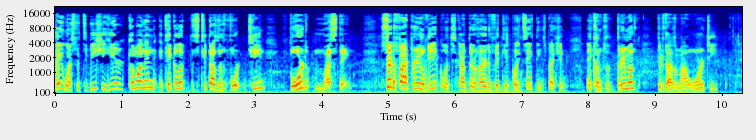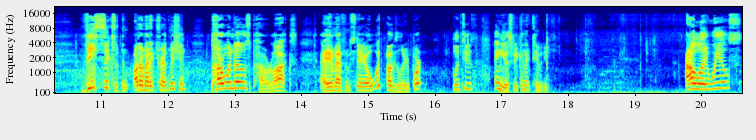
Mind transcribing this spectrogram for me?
Hey, West Mitsubishi here. Come on in and take a look at this 2014 Ford Mustang. Certified premium vehicle, which has gone through 115 point safety inspection and comes with a 3 month, 3,000 mile warranty. V6 with an automatic transmission, power windows, power locks, AM FM stereo with auxiliary port, Bluetooth, and USB connectivity. Alloy wheels,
